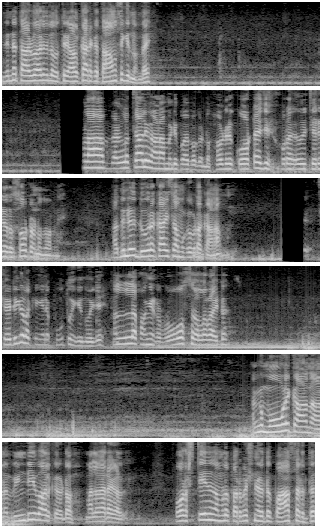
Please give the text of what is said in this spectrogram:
ഇതിന്റെ താഴ്വാരത്തിൽ ഒത്തിരി ആൾക്കാരൊക്കെ താമസിക്കുന്നുണ്ടേ. നമ്മൾ ആ വെള്ളച്ചാൽ കാണാൻ വേണ്ടി പോയപ്പോൾ കണ്ടോ? അവിടെ ഒരു കോട്ടേജ് കുറേ ഒരു ചെറിയ റിസോർട്ട് ഉണ്ടെന്ന് പറഞ്ഞേ. അതിന്റെ ഒരു ദൂരക്കാഴ്ച നമുക്ക് ഇവിടെ കാണാം. ചെടികളൊക്കെ ഇങ്ങനെ പൂത്ത് നിൽക്കുന്നു നോക്കി നല്ല ഭംഗിയുണ്ട്. റോസ് കളറായിട്ട്. അങ്ങ് മോളിൽ കാണുന്നതാണ് വിണ്ടി വാൾക്ക് കേട്ടോ മലനിരകൾ. ഫോറസ്റ്റിൽ നിന്ന് നമ്മൾ പെർമിഷൻ എടുത്ത് പാസ് എടുത്ത്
